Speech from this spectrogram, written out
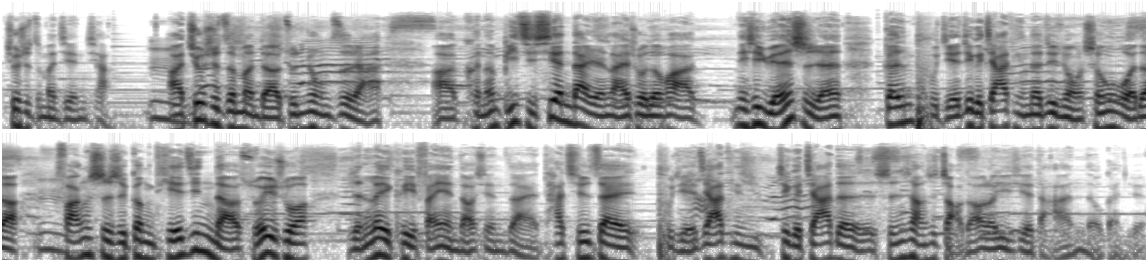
就是这么坚强，啊，就是这么的尊重自然。啊，可能比起现代人来说的话，那些原始人跟普杰这个家庭的这种生活的方式是更贴近的，所以说人类可以繁衍到现在。他其实，在普杰家庭这个家的身上是找到了一些答案的，我感觉，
